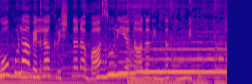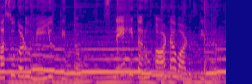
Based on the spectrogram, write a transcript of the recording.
ಗೋಕುಲವೆಲ್ಲ ಕೃಷ್ಣನ ಬಾಸುರಿಯ ನಾದದಿಂದ ತುಂಬಿತು. ಹಸುಗಳು ಮೇಯುತ್ತಿದ್ದವು. ಸ್ನೇಹಿತರು ಆಟವಾಡುತ್ತಿದ್ದರು.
